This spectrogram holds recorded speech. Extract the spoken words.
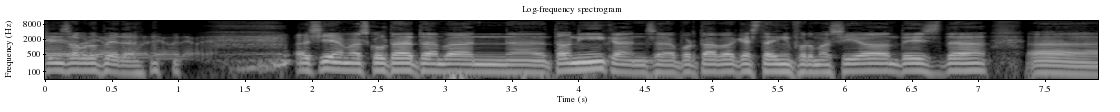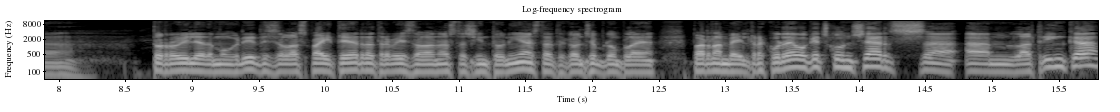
Fins la propera. Adéu, adéu, adéu. Així hem escoltat amb en uh, Toni, que ens portava aquesta informació des de... Uh, Torroella de Montgrí des de l'Espai Ter a través de la nostra sintonia. Ha estat, com sempre, un plaer parlar amb ell. Recordeu aquests concerts eh, amb la Trinca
